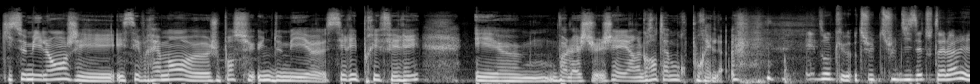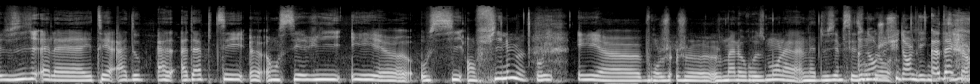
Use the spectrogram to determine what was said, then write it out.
qui se mélangent et, c'est vraiment, je pense, une de mes séries préférées. Et euh, voilà, j'ai un grand amour pour elle. Et donc, tu, tu le disais tout à l'heure, Evie, elle a été adaptée euh, en série et euh, aussi en film. Oui. Et euh, bon, je, je- malheureusement, la, la deuxième saison. non, je suis dans le déni. Ah, D'accord,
